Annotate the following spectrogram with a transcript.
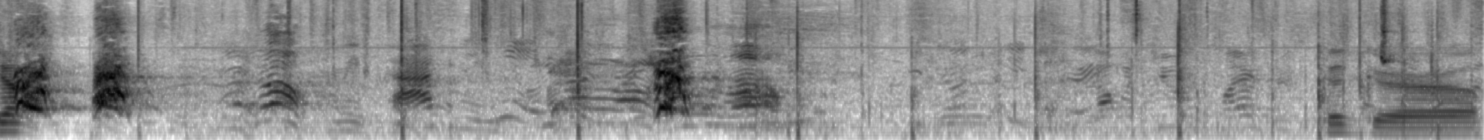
Jump. Good girl.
